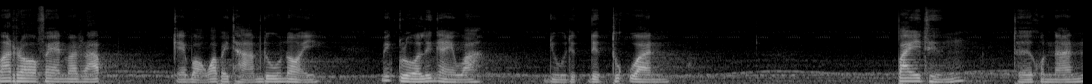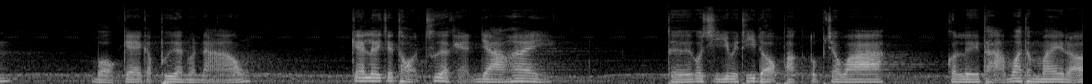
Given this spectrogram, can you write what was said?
มารอแฟนมารับ แกบอกว่าไปถามดูหน่อย ไม่กลัวหรือไงวะ อยู่ดึกๆทุกวัน ไปถึง อคนนั้น บอกแกกับเพื่อนว่าหนาว แกเลยจะถอดเสื้อแขนยาวให้ เธอก็ชี้ไปที่ดอกผักตบชวา ก็เลยถามว่าทำไมเหรอ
